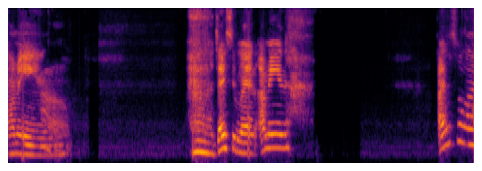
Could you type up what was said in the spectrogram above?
I mean, oh. Jacey-Lynne. I mean, I just feel like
